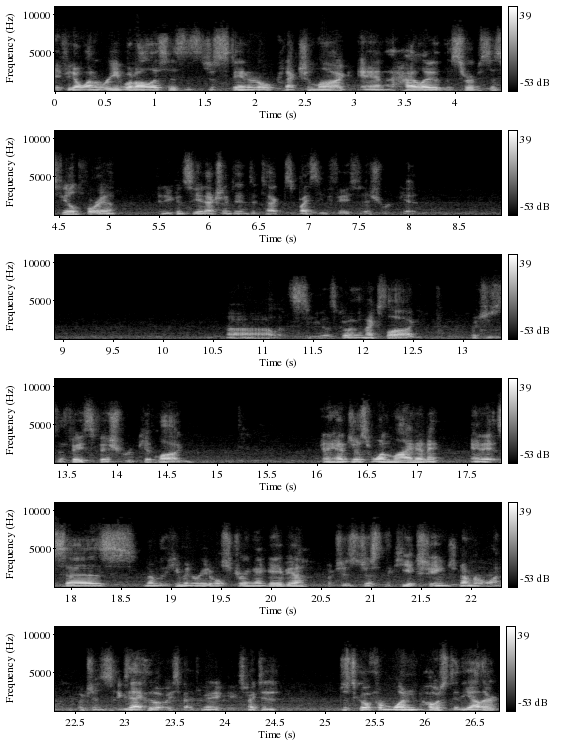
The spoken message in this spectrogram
if you don't want to read what all this is, it's just standard old connection log. And I highlighted the services field for you. And you can see it actually did detect spicy face facefish rootkit. Uh, let's see, let's go to the next log, which is the facefish rootkit log. And it had just one line in it. And it says, remember the human readable string I gave you? which is just the key exchange number one, which is exactly what we expected. We expected just to go from one host to the other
